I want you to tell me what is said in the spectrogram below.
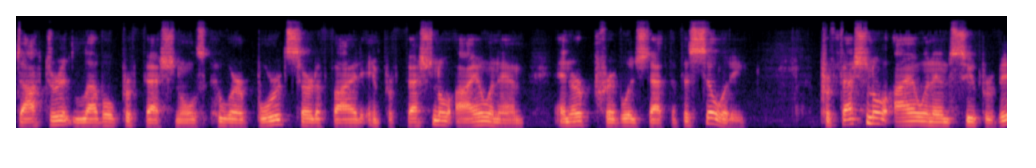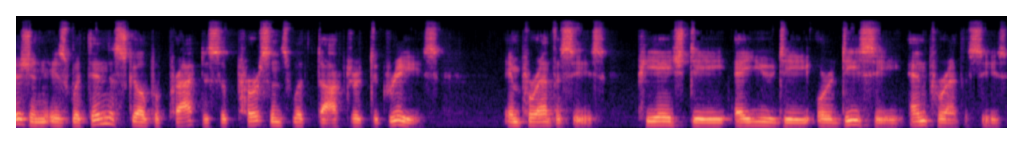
doctorate level professionals who are board certified in professional IONM and are privileged at the facility. Professional IONM supervision is within the scope of practice of persons with doctorate degrees, in parentheses, PhD, AUD, or DC, end parentheses,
